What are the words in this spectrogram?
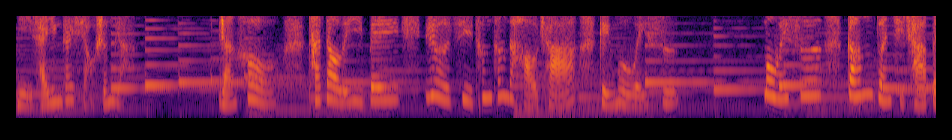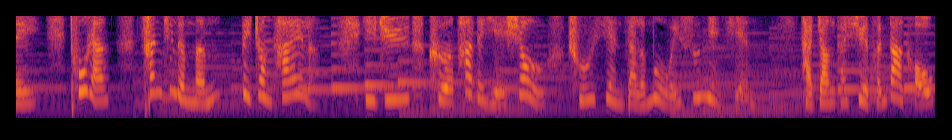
你才应该小声点儿。然后，他倒了一杯热气腾腾的好茶给莫维斯。莫维斯刚端起茶杯，突然，餐厅的门被撞开了，一只可怕的野兽出现在了莫维斯面前。他张开血盆大口，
